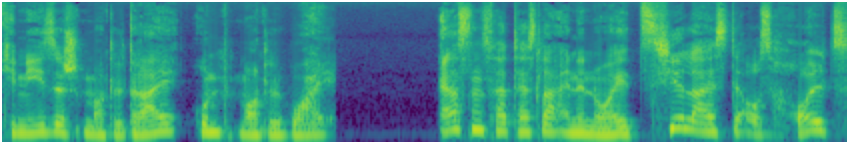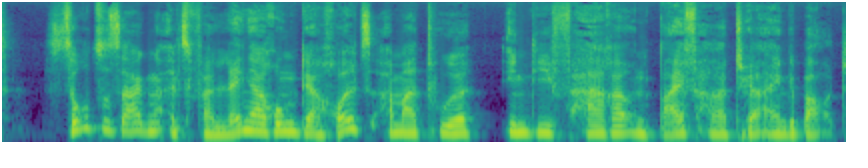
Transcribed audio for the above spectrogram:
chinesischen Model 3 und Model Y. Erstens hat Tesla eine neue Zierleiste aus Holz sozusagen als Verlängerung der Holzarmatur in die Fahrer- und Beifahrertür eingebaut.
